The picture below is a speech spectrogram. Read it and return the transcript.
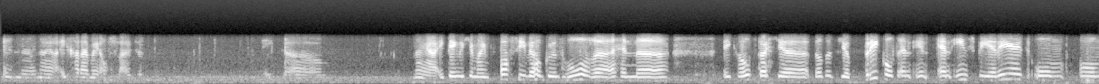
En nou ja, ik ga daarmee afsluiten. Ik, nou ja, ik denk dat je mijn passie wel kunt horen. En ik hoop dat, je, dat het je prikkelt en, en inspireert om, om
